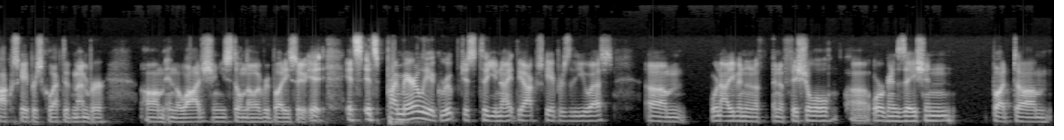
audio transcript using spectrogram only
Aquascapers Collective member um, in the lodge, and you still know everybody. So it it's it's primarily a group just to unite the Aquascapers of the U.S. Um, we're not even an, an official uh, organization, but um,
